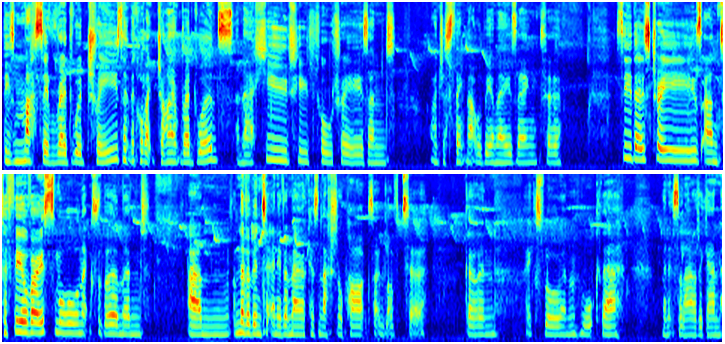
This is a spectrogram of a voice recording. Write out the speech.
these massive redwood trees. I think they're called like giant redwoods, and they're huge, huge, tall trees. And I just think that would be amazing to see those trees and to feel very small next to them. And um, I've never been to any of America's national parks. I'd love to go and explore and walk there when it's allowed again.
